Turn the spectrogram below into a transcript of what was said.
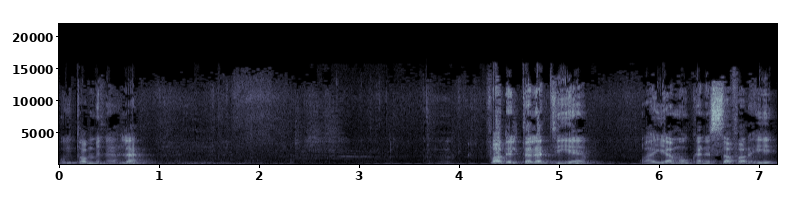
ويطمن أهلها. فاضل ثلاثة أيام. وأيامه كان السفر إيه؟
